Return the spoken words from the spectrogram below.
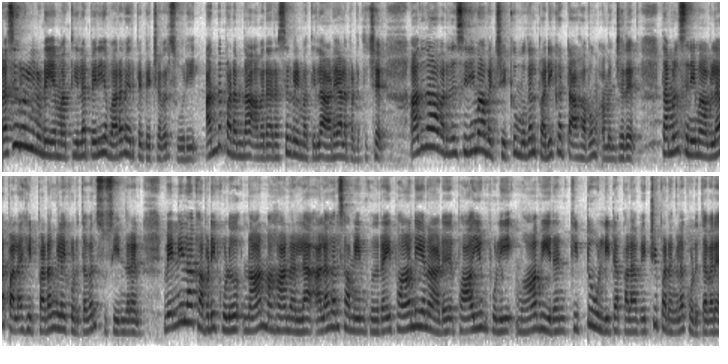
ரசிகர்களினுடைய மத்தியில் பெரிய வரவேற்பை பெற்றவர் சூரி. அந்த படம் தான் அவரை ரசிகர்கள் மத்தியில் அடையாளப்படுத்துச்சு. அதுதான் அவரது சினிமா வெற்றிக்கு முதல் படிக்கட்டாகவும் அமைஞ்சது. தமிழ் சினிமாவில் பல ஹிட் படங்களை கொடுத்தவர் சுசீந்திரன். வெண்ணிலா கபடி குழு நான் மகாநல்ல அழகர் சாமியின் குதிரை பாண்டிய நாடு பாயும் புலி மாவீரன் கிட்டு உள்ளிட்ட பல வெற்றி படங்களை கொடுத்தவர்.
